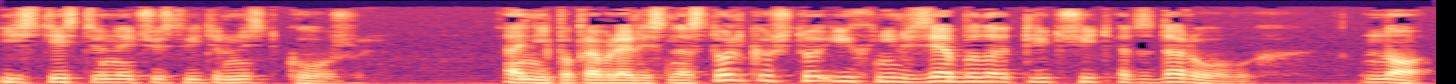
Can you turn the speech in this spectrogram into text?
естественная чувствительность кожи. Они поправлялись настолько, что их нельзя было отличить от здоровых. Но...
